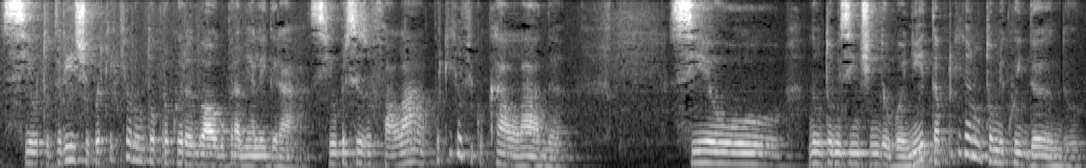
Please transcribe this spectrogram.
Se eu estou triste, por que, que eu não estou procurando algo para me alegrar? Se eu preciso falar, por que, que eu fico calada? Se eu não estou me sentindo bonita, por que, que eu não estou me cuidando?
